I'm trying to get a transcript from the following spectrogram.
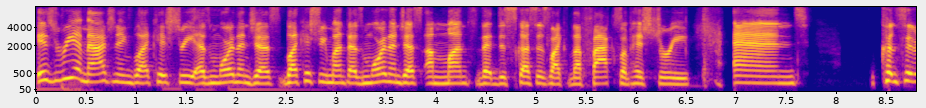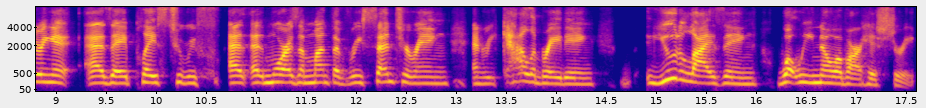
is reimagining Black History as more than just Black History Month as more than just a month that discusses like the facts of history and considering it as a place to ref- as, as more as a month of recentering and recalibrating utilizing what we know of our history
